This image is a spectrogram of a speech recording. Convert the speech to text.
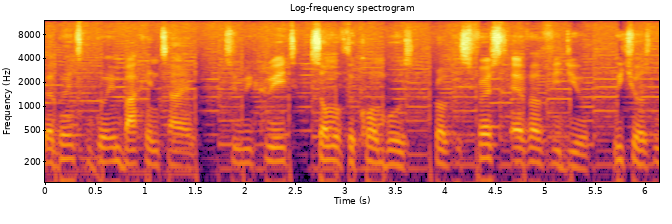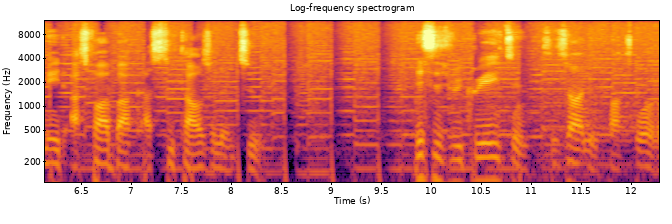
we're going to be going back in time to recreate some of the combos from his first ever video which was made as far back as 2002. This is Recreating Touzani Part 1.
